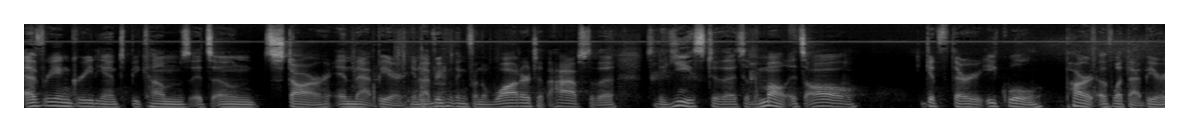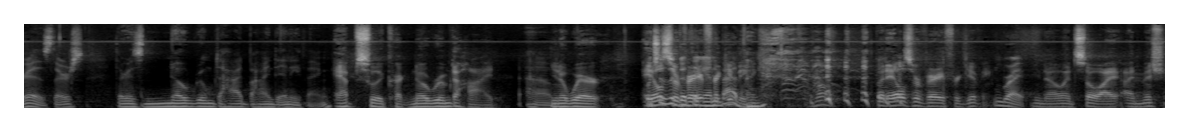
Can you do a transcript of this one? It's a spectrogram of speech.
every ingredient becomes its own star in that beer. You know, everything from the water to the hops to the to the yeast to the to the malt, it's all gets their equal part of what that beer is. There's there is no room to hide behind anything. Absolutely correct. No room to hide. you know where Um, Which ales a are very thing and a bad forgiving. Well, but ales are very forgiving, Right. You know, and so I, I miss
